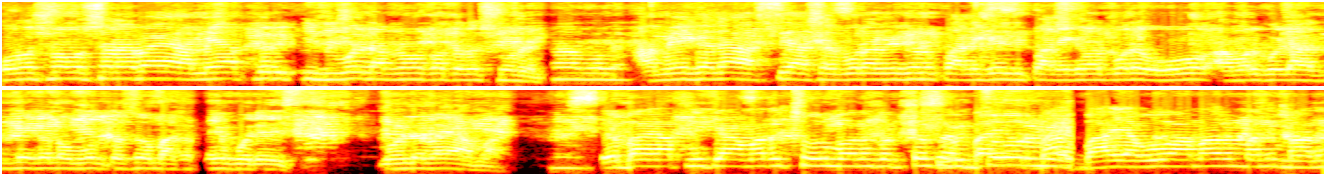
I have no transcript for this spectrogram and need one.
কোনো সমস্যা নাই ভাই আমি আপনার কিছু বলেন আপনার কথাটা শুনেন। আমি এখানে আসছি আসার পরে আমি এখানে পানি খেয়েছি পানি খাওয়ার পরে ও আমার গইটা হাত দিয়ে কেন বলতেছে বাসা থেকে পড়ে আসছে বললে ভাই আমার। এ ভাই আপনি কি আমার চোর মনে করতেছেন? ভাই? চোর ভাই, ভাই ও আমার মানে মানি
